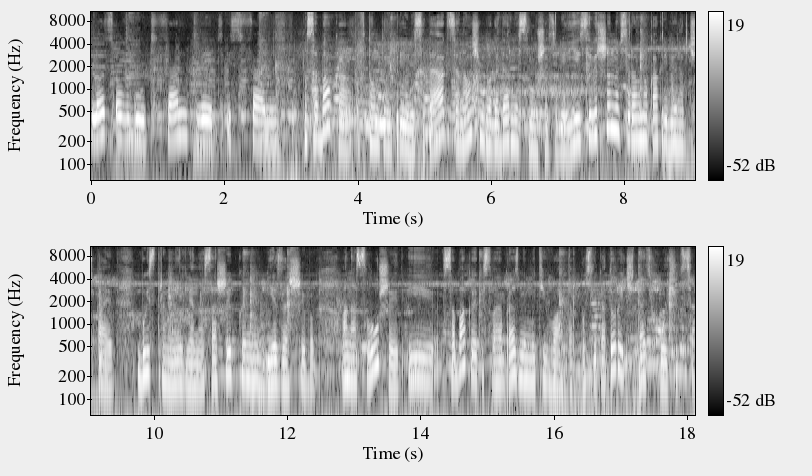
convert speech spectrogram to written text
Lots of good fun tweet is funny. Собака, в том-то и прелесть этой акции, она очень благодарна слушателей. Ей совершенно все равно, как ребенок читает. Быстро, медленно, с ошибками, без ошибок. Она слушает, и собака – это своеобразный мотиватор, после которой читать хочется.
